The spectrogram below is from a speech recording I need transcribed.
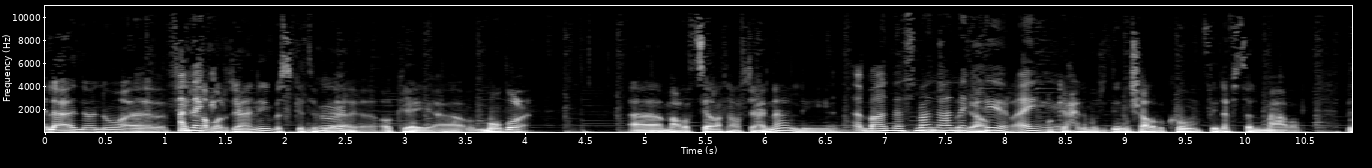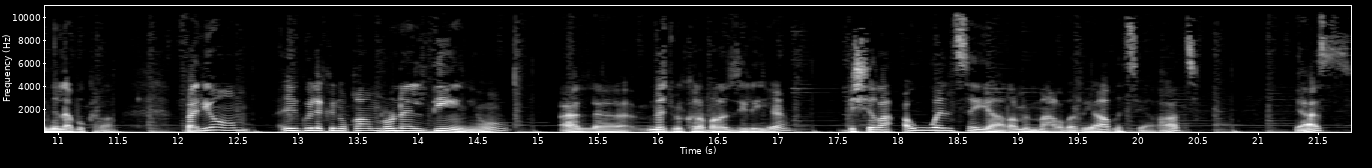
لا لأنه آه، في خبر جاني بس كتب. آه، okay آه، موضوع آه، معرض السيارات عرفتي عنه اللي ما أنا سمعنا عنه. كثير أي. okay إحنا موجودين إن شاء الله بكون في نفس المعرض. بإذن الله بكرة. فاليوم يقول لك إنه قام رونالدينيو نجم الكرة البرازيلية بشراء أول سيارة من معرض الرياض للسيارات. yes.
